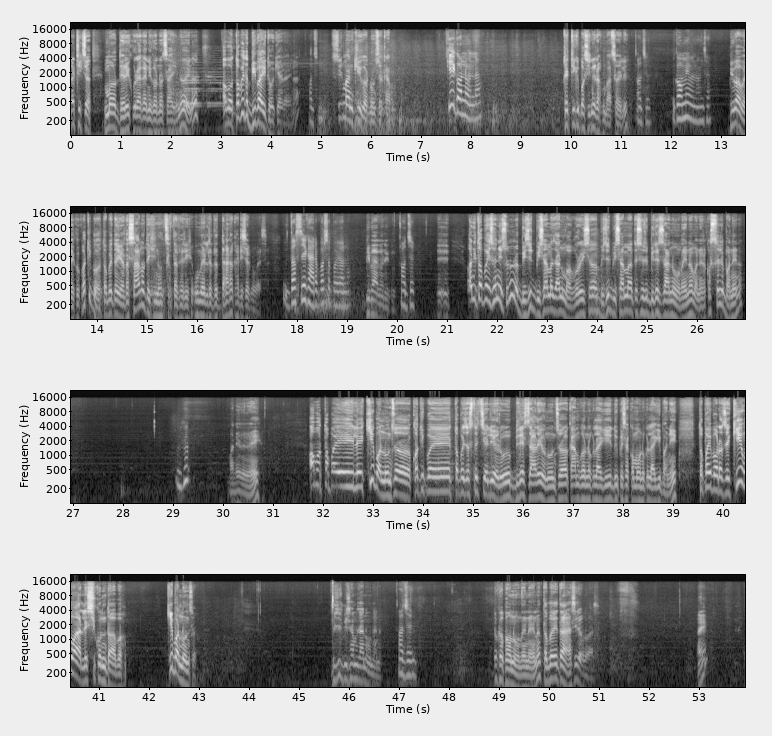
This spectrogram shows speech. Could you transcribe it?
ल ठिक छ म धेरै कुराकानी गर्न चाहिनँ होइन अब तपाईँ त विवाहित हो क्या होइन श्रीमान के गर्नुहुन्छ काम के गर्नुहुन्न त्यत्तिकै बसि नै राख्नु भएको छ अहिले हजुर गाउँमै हुनुहुन्छ विवाह भएको कति भयो? तपाईँ त हेर्दा सानो देखिनुहुन्छ त फेरि। उमेरले त डाँडो काटिसक्नु भएछ। दस एघार वर्ष भयो होला। विवाह गरेको? हजुर। ए। अनि तपाईँ छ नि सुन्नु न भिजिट भिसामा जानुभएको रहेछ। भिजिट भिसामा त्यसरी विदेश जानु हुँदैन भनेर कसैले भनेन? भनेन है। अब तपाईँले के भन्नुहुन्छ? कतिपय तपाईँ जस्तै चेलीहरू विदेश जाँदै हुनुहुन्छ काम गर्नुको लागि दुई पैसा कमाउनुको लागि भने तपाईँबाट चाहिँ के उहाँहरूले सिकुन् त अब? के भन्नुहुन्छ? भिजिट भिसामा जानु हुँदैन। हजुर। दुःख पाउनु हुँदैन होइन? तपाईँ त हाँसिरहनु भएको छ। है?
